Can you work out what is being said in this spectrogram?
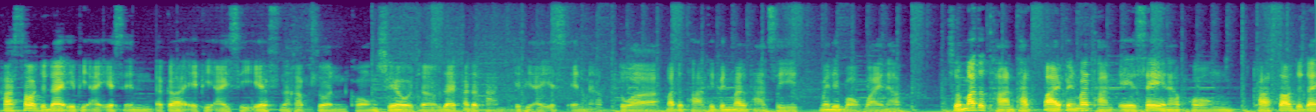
Crystal จะได้ API SN แล้วก็ API CF นะครับส่วนของ Shell จะได้มาตรฐาน API SN นะครับตัวมาตรฐานที่เป็นมาตรฐาน C ไม่ได้บอกไว้นะครับ ส่วนมาตรฐานถัดไปเป็นมาตรฐาน AC นะครับของ c l a s t e l จะได้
